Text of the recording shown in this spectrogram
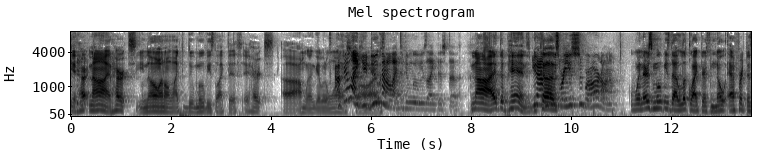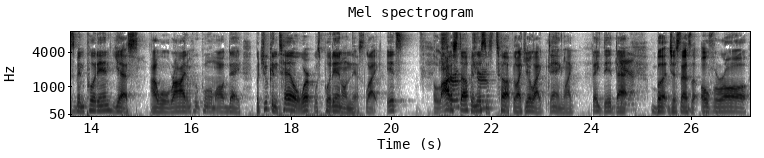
It hurt. Nah, it hurts. You know, I don't like to do movies like this. It hurts. Uh, I'm gonna give it a one. I feel like you do kind of like to do movies like this stuff. Nah, it depends You have movies where you super hard on them. when there's movies that look like there's no effort that's been put in, yes, I will ride and poo poo them all day. But you can tell work was put in on this. Like it's a lot of stuff, and this is tough. Like you're like, dang, like they did that. Yeah. But just as the overall,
